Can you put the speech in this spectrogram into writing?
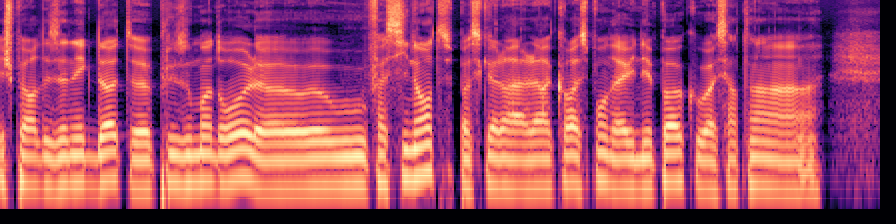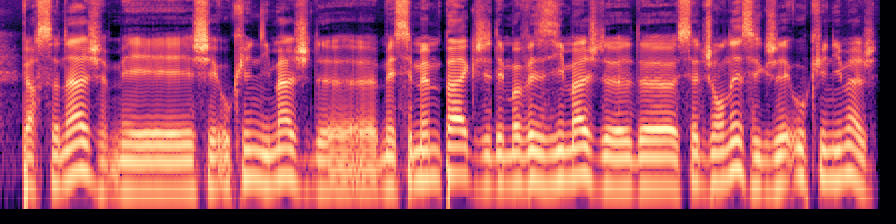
et je peux avoir des anecdotes euh, plus ou moins drôles euh, ou fascinantes parce qu'elles elles correspondent à une époque ou à certains personnages, mais j'ai aucune image de. Mais c'est même pas que j'ai des mauvaises images de, cette journée, c'est que j'ai aucune image.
